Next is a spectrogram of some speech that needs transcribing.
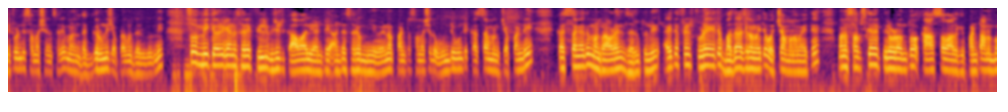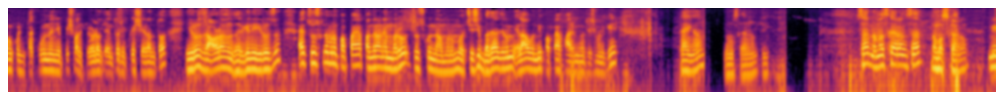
ఎటువంటి సమస్య అయినా సరే మనం దగ్గరుండి చెప్పడం జరుగుతుంది. సో మీకు ఎవరికైనా సరే ఫీల్డ్ విజిట్ కావాలి అంటే అంటే సరే మీ ఏమైనా పంట సమస్యలు ఉండి ఉంటే ఖచ్చితంగా మనం చెప్పండి. ఖచ్చితంగా అయితే మనం రావడానికి జరుగుతుంది. అయితే ఫ్రెండ్స్ టుడే అయితే భద్రాచలం అయితే వచ్చాం మనం అయితే మన సబ్స్క్రైబర్ పిలవడంతో కాస్త వాళ్ళకి పంట అనుభవం కొంచెం తక్కువ ఉందని చెప్పేసి వాళ్ళు పిలవడంతో ఎంతో రిక్వెస్ట్ చేయడంతో ఈ రోజు రావడం జరిగింది ఈ రోజు. అయితే చూసుకుందాం మనం పప్పాయ పంద్రా నెంబరు చూసుకుందాం మనం. వచ్చేసి భద్రాచలం ఎలా ఉంది పప్పాయ ఫార్మింగ్ వచ్చేసి మనకి. థ్యాంక్ నమస్కారం. సార్ నమస్కారం సార్. నమస్కారం. మీ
